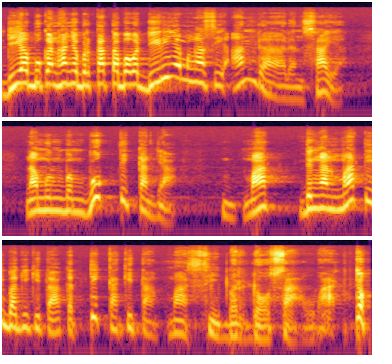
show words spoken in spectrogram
Dia bukan hanya berkata bahwa dirinya mengasihi Anda dan saya, namun membuktikannya mat, dengan mati bagi kita ketika kita masih berdosa. Waduh,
